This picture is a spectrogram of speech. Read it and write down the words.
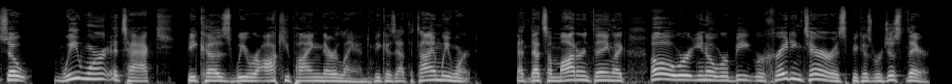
So we weren't attacked because we were occupying their land because at the time we weren't. That, that's a modern thing like oh we're you know we're be, we're creating terrorists because we're just there.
